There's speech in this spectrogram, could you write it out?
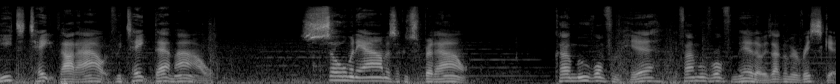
need to take that out. If we take them out, so many armies I can spread out. Can I move one from here? If I move one from here, though, is that going to be risky?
